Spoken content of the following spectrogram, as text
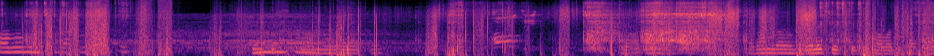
Alalım silahları. Adam da böyle çekti havada takla.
